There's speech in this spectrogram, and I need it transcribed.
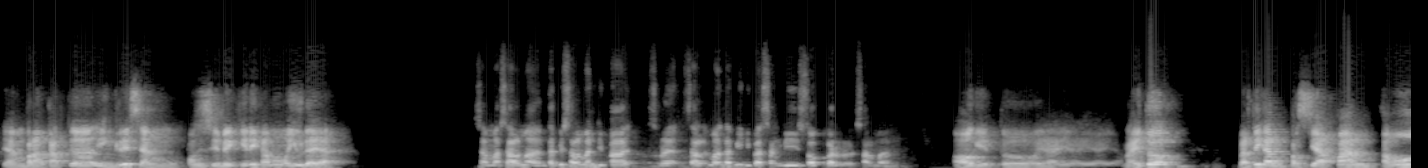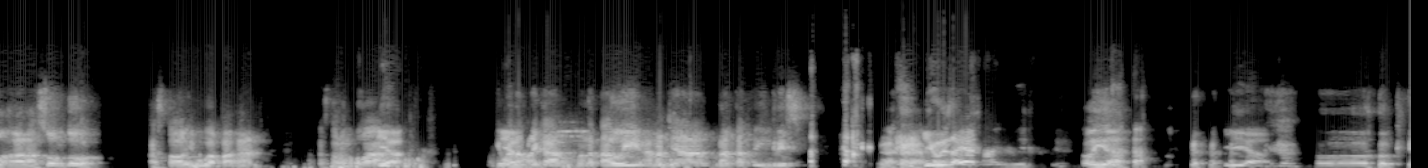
yang berangkat ke Inggris yang posisi back kiri kamu sama Yuda ya? sama Salman. Tapi Salman dipa sebenarnya Salman tapi dipasang di stopper Salman. Oh gitu, ya ya ya ya. Nah itu berarti kan persiapan kamu eh, langsung tuh kasih tau ibu bapak kan, kasih tau orang tua. Iya. Gimana Iya. mereka mengetahui anaknya berangkat ke Inggris? Ibu saya nangis. oh iya. iya. Oh oke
